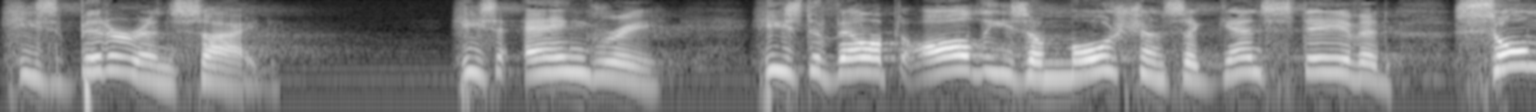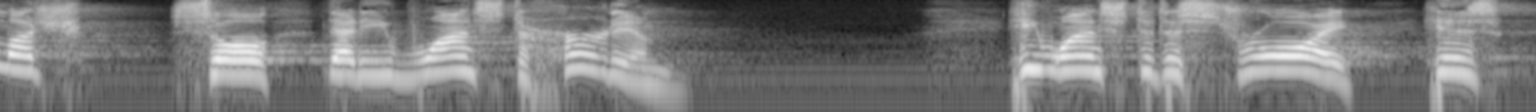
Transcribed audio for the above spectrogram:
He's bitter inside. He's angry. He's developed all these emotions against David, so much so that he wants to hurt him. He wants to destroy his,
